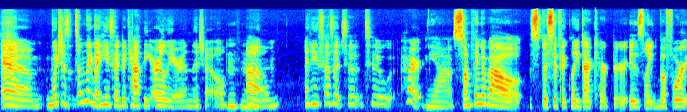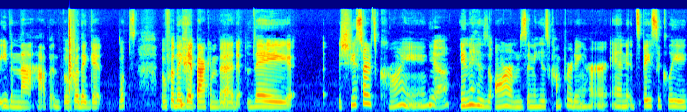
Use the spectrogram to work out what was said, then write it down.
um, which is something that he said to Cathy earlier in the show. Mhm. Um, and he says it to to her. yeah, something about specifically that character is like before even that happens, before they get whoops, before they get back in bed, they she starts crying Yeah. in his arms and he's comforting her and it's basically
